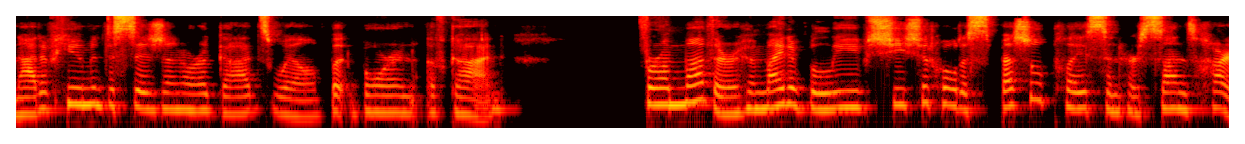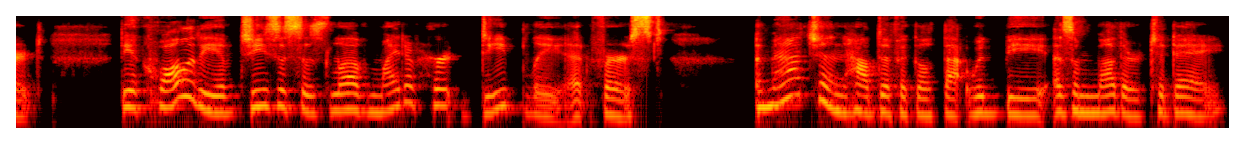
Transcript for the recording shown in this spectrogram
not of human decision or a God's will, but born of God. For a mother who might have believed she should hold a special place in her son's heart, the equality of Jesus' love might have hurt deeply at first. Imagine how difficult that would be as a mother today.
